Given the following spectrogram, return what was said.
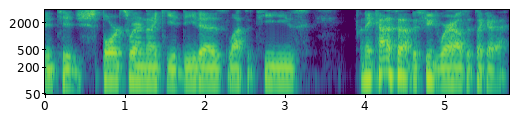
vintage sportswear, Nike, Adidas, lots of tees. And they kind of set up this huge warehouse. It's like a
